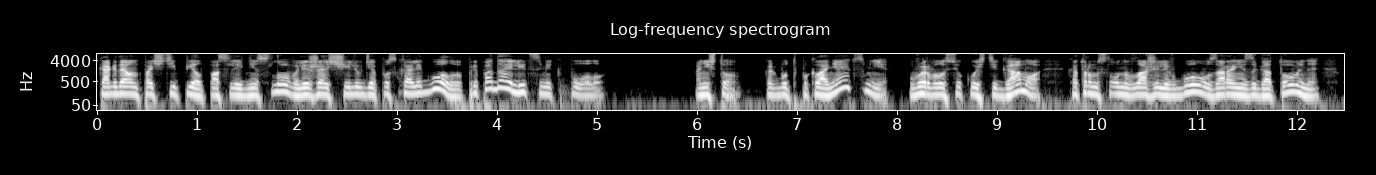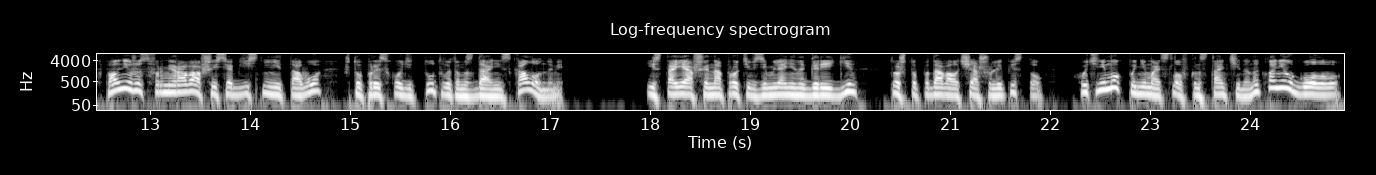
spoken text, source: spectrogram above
Когда он почти пел последнее слово, лежащие люди опускали голову, припадая лицами к полу. «Они что, как будто поклоняются мне?» Вырвалось у Кости Гамова, которому словно вложили в голову заранее заготовленное, вполне уже сформировавшееся объяснение того, что происходит тут, в этом здании с колоннами. И стоявший напротив землянина Горегин, то, что подавал чашу лепесток, хоть и не мог понимать слов Константина, наклонил голову,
